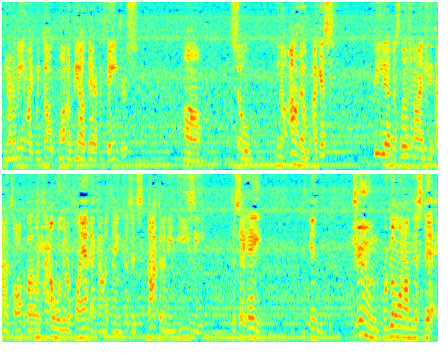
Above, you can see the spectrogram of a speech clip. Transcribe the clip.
You know what I mean? Like, we don't want to be out there if it's dangerous. Um, so, you know, I don't know, I guess Thea, Miss Liz, and I need to kind of talk about like, how we're going to plan that kind of thing, because it's not going to be easy to say, hey, in June, we're going on this day.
